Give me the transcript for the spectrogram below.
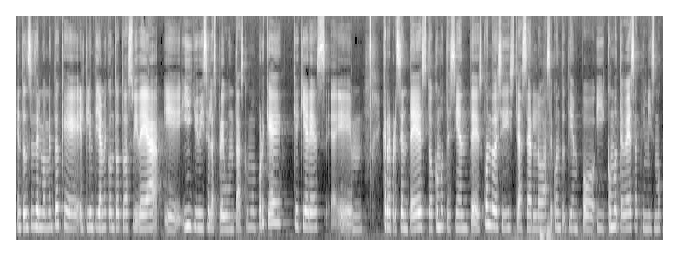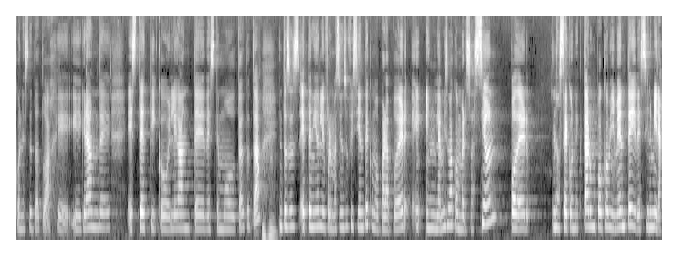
Entonces, el momento que el cliente ya me contó toda su idea eh, y yo hice las preguntas como, ¿por qué? ¿Qué quieres em, que represente esto? ¿Cómo te sientes? ¿Cuándo decidiste hacerlo? ¿Hace cuánto tiempo? ¿Y cómo te ves a ti mismo con este tatuaje eh, grande, estético, elegante, de este modo, ta, ta, ta? Entonces he tenido la información suficiente como para poder en, en la misma conversación poder, no sé, conectar un poco mi mente y decir, mira,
